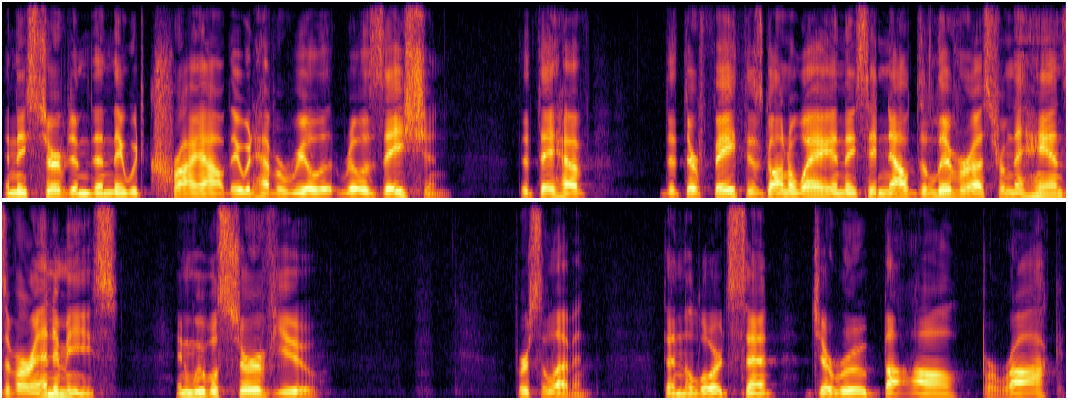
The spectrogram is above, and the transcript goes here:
and they served him, then they would cry out. They would have a real, realization that they have that their faith has gone away, and they say, Now deliver us from the hands of our enemies, and we will serve you. Verse 11 Then the Lord sent Jerubbaal, Barak,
